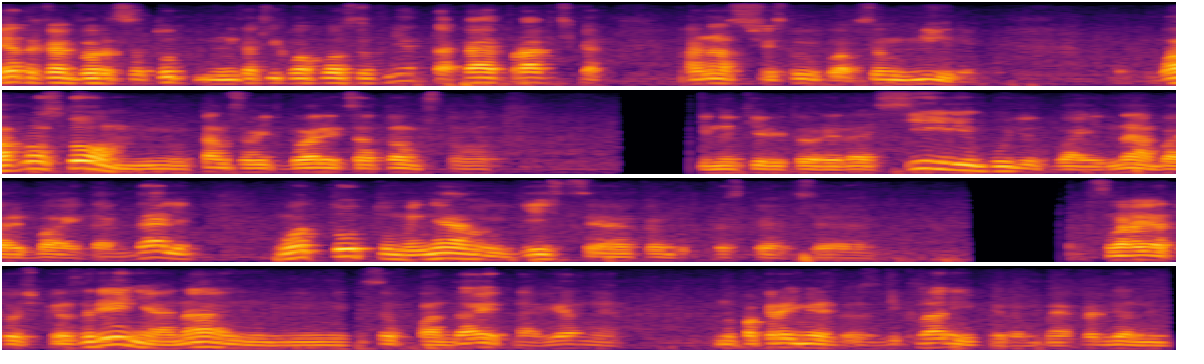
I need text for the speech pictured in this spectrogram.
Это, как говорится, тут никаких вопросов нет. Такая практика, она существует во всем мире. Вопрос в том, там же ведь говорится о том, что вот и на территории России будет война, борьба и так далее – вот тут у меня есть, э, как бы, так сказать, э, своя точка зрения, она не совпадает, наверное, ну, по крайней мере, с декларируемыми определенными,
